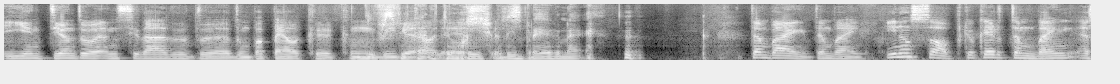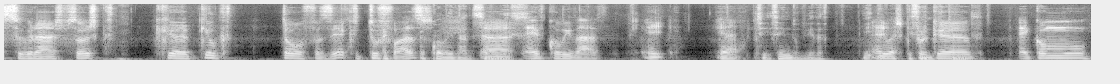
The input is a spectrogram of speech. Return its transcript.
e entendo a necessidade de, de um papel que, que me diversificar diga, o teu risco de emprego, não é? Também, também. E não só, porque eu quero também assegurar às pessoas que, que aquilo que estou a fazer, que tu fazes, a qualidade de uh, é de qualidade. E, yeah. Sim, sem dúvida. É, eu acho que isso porque é é como.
